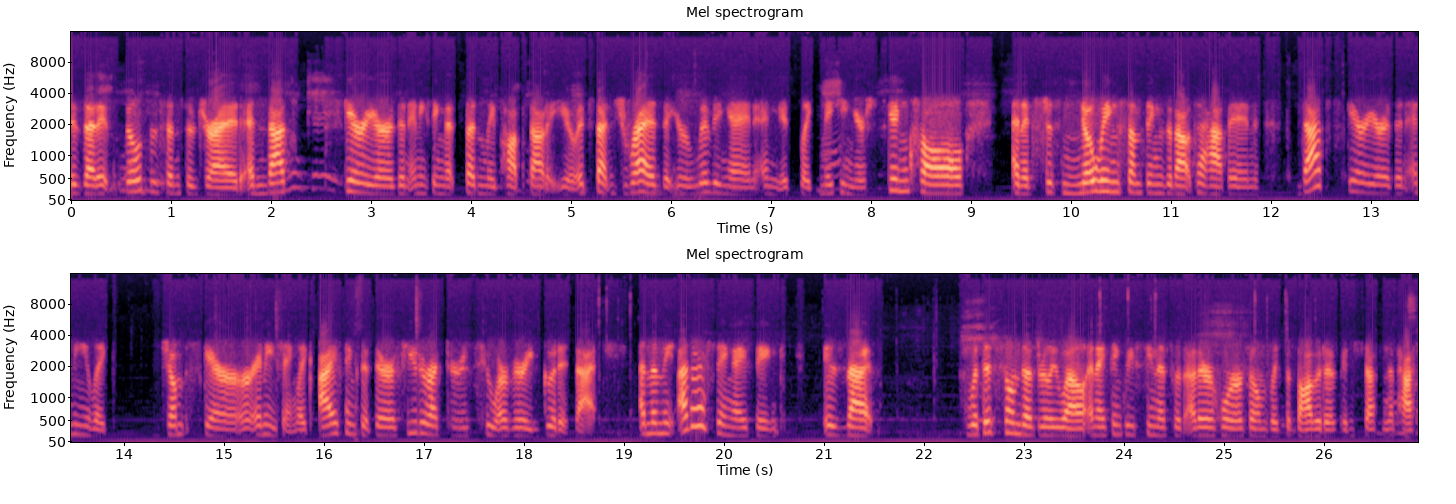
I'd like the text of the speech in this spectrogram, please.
Is that it builds a sense of dread, and that's scarier than anything that suddenly pops out at you. It's that dread that you're living in, and it's like making your skin crawl, and it's just knowing something's about to happen. That's scarier than any like jump scare or anything. Like I think that there are a few directors who are very good at that. And then the other thing I think is that what this film does really well, and I think we've seen this with other horror films like The Babadook and stuff in the past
